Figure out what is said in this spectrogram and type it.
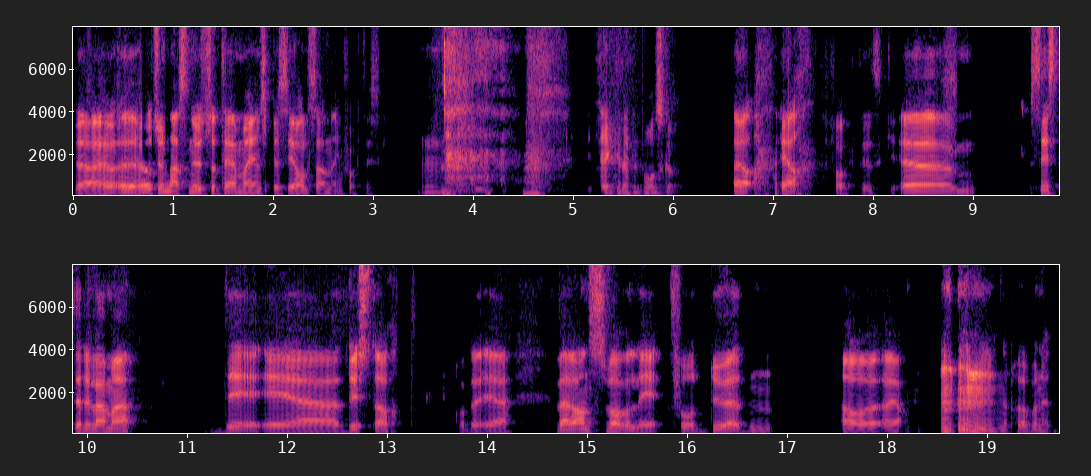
Det, det høres jo nesten ut som tema i en spesialsending, faktisk. Mm. Det til påske. Ja, ja faktisk. Um, siste dilemma. Det er dystert, og det er være ansvarlig for døden av Ja, jeg prøver på nytt.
